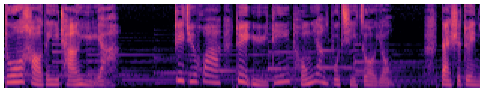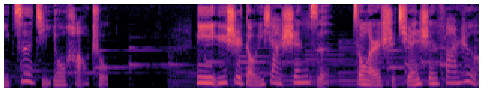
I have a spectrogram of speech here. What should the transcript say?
多好的一场雨呀！这句话对雨滴同样不起作用，但是对你自己有好处。”你于是抖一下身子，从而使全身发热。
